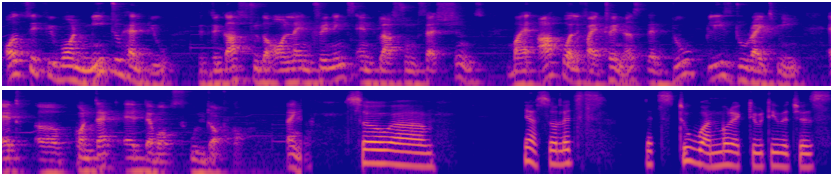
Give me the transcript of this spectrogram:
Also, if you want me to help you with regards to the online trainings and classroom sessions by our qualified trainers, then do please do write me at uh, contact at devopsschool.com. Thank you. So um, yeah, so let's let's do one more activity, which is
